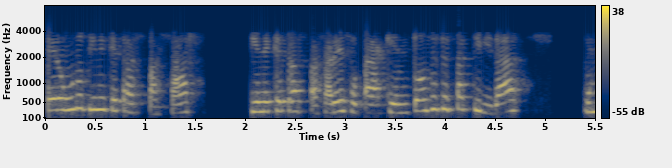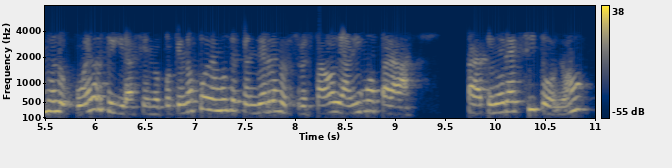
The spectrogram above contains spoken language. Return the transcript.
Pero uno tiene que traspasar, tiene que traspasar eso para que entonces esta actividad uno lo pueda seguir haciendo, porque no podemos depender de nuestro estado de ánimo para, para tener éxito, ¿no?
